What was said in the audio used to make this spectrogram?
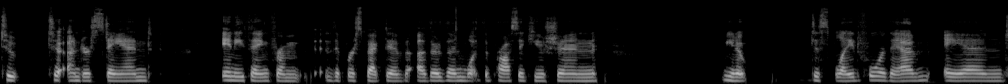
to to understand anything from the perspective other than what the prosecution you know displayed for them and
